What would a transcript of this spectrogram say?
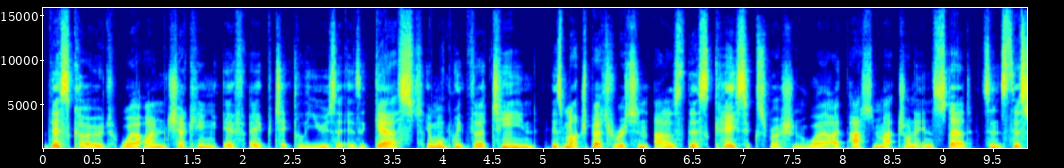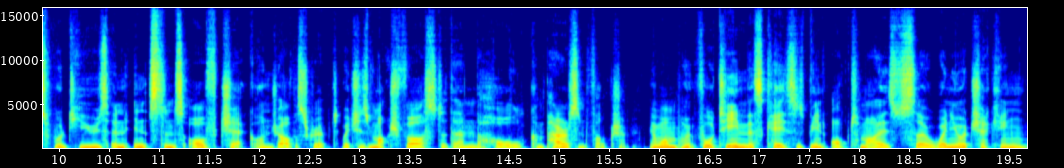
this code, where I'm checking if a particular user is a guest, in 1.13, is much better written as this case expression, where I pattern match on it instead, since this would use an instance of check on JavaScript, which is much faster than the whole comparison function. In 1.14, this case has been optimized so when you're checking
